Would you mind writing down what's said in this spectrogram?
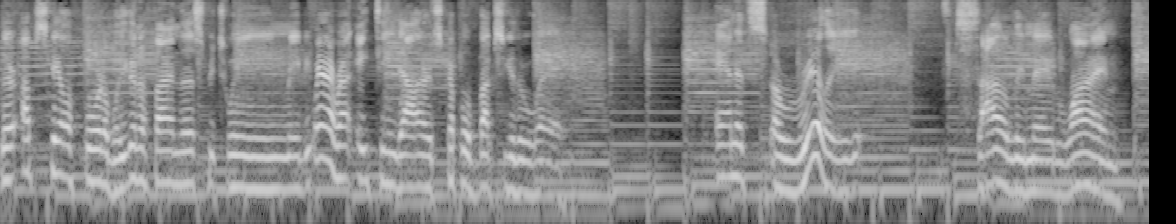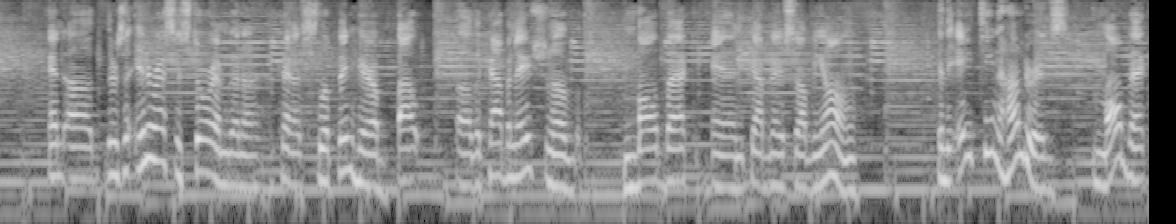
their upscale affordable. You're going to find this between maybe well, around $18, a couple of bucks either way. And it's a really solidly made wine. And uh, there's an interesting story I'm going to kind of slip in here about uh, the combination of Malbec and Cabernet Sauvignon. In the 1800s, Malbec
